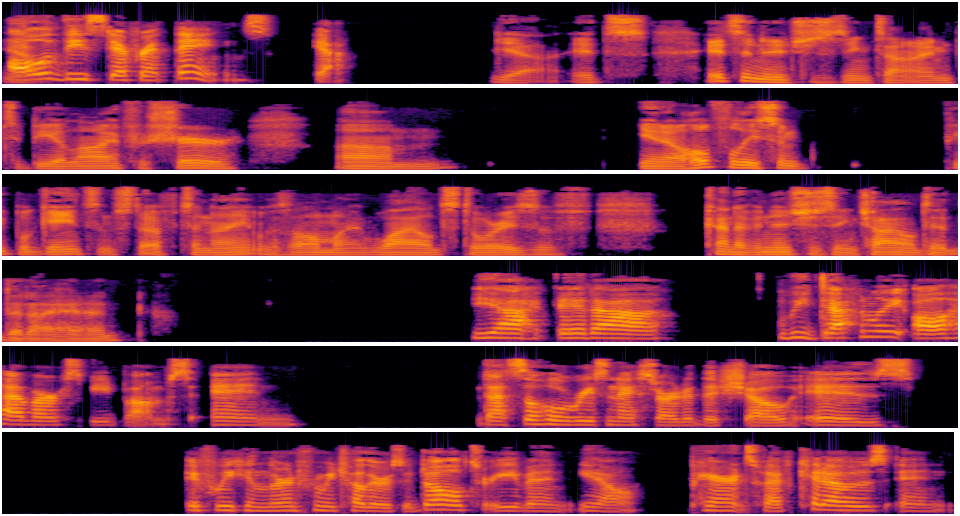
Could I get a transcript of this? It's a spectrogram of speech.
Yeah. all of these different things. Yeah. yeah it's it's an interesting time to be alive for sure um you know hopefully some people gain some stuff tonight with all my wild stories of kind of an interesting childhood that i had Yeah, it uh we definitely all have our speed bumps and that's the whole reason I started this show is if we can learn from each other as adults or even, you know, parents who have kiddos and,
